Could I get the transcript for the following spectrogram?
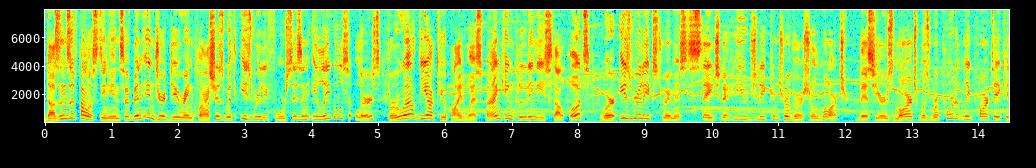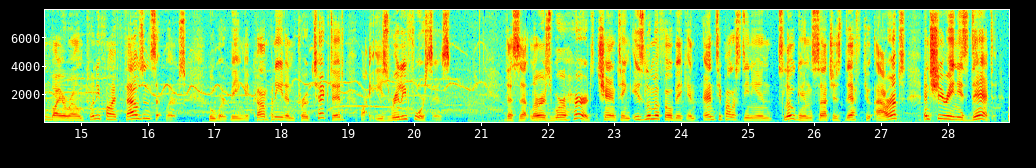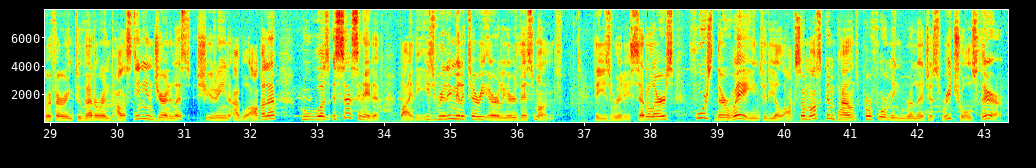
Dozens of Palestinians have been injured during clashes with Israeli forces and illegal settlers throughout the occupied West Bank, including East Al-Quds, where Israeli extremists staged a hugely controversial march. This year's march was reportedly partaken by around 25,000 settlers, who were being accompanied and protected by Israeli forces. The settlers were heard chanting Islamophobic and anti-Palestinian slogans such as death to Arabs and Shireen is dead, referring to veteran Palestinian journalist Shireen Abu Akleh, who was assassinated by the Israeli military earlier this month. The Israeli settlers forced their way into the Al-Aqsa Mosque compound performing religious rituals there.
